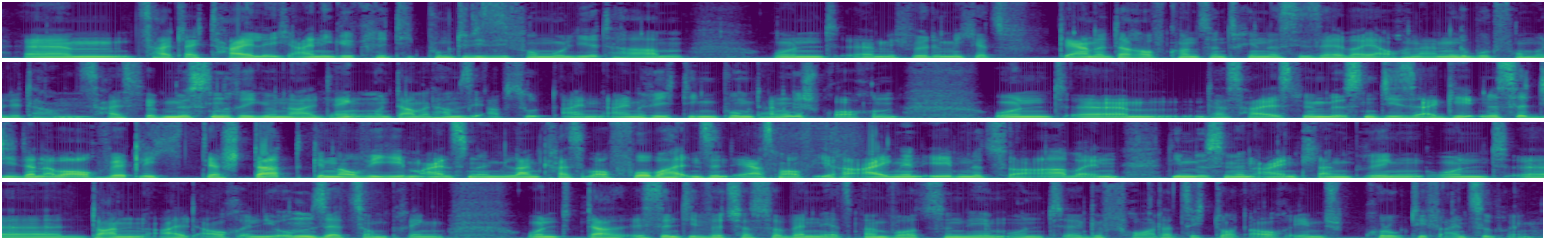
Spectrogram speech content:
Ähm, zeitgleich teile ich einige Kritikpunkte, die Sie formuliert haben. Und ähm, ich würde mich jetzt gerne darauf konzentrieren, dass Sie selber ja auch ein Angebot formuliert haben. Mhm. Das heißt, wir müssen regional denken und damit haben Sie absolut einen, einen richtigen Punkt angesprochen. Und ähm, das heißt, wir müssen diese Ergebnisse, die dann aber auch wirklich der Stadt, genau wie jedem einzelnen Landkreis, aber auch vorbehalten sind, erstmal auf ihrer eigenen Ebene zu erarbeiten, die müssen wir in Einklang bringen und äh, dann halt auch in die Umsetzung bringen. Und da sind die Wirtschaftsverbände jetzt beim Wort zu nehmen und äh, gefordert, sich dort auch eben produktiv einzubringen.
